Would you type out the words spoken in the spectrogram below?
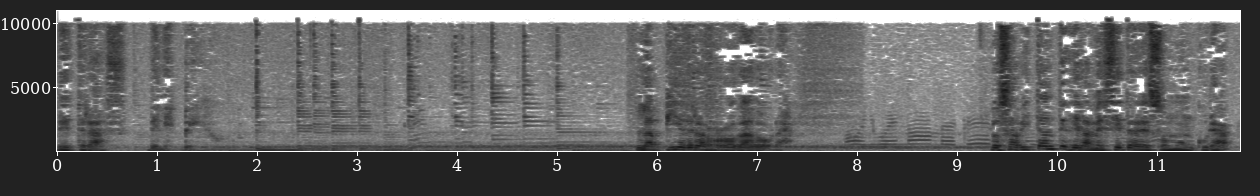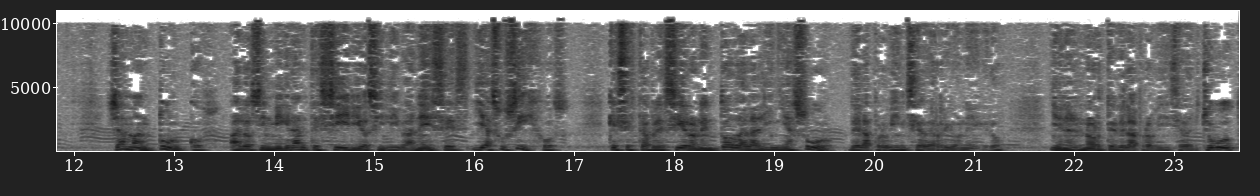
detrás del espejo. La piedra rodadora. Los habitantes de la meseta de Somoncurá llaman turcos a los inmigrantes sirios y libaneses y a sus hijos que se establecieron en toda la línea sur de la provincia de Río Negro y en el norte de la provincia del Chubut,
